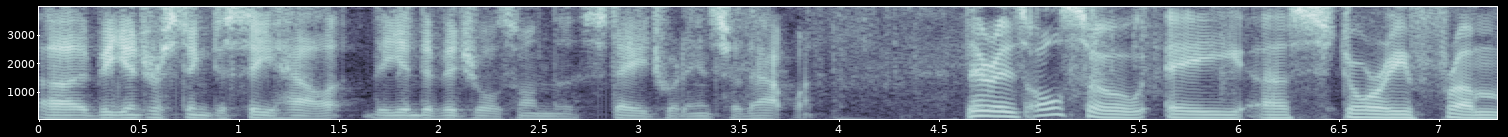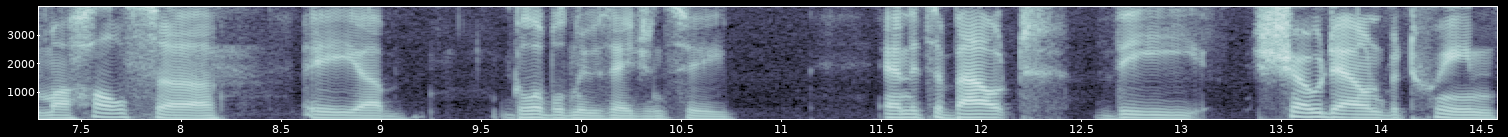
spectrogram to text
Uh, it'd be interesting to see how the individuals on the stage would answer that one. There is also a, a story from Mahalsa, a uh, global news agency, and it's about the showdown between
